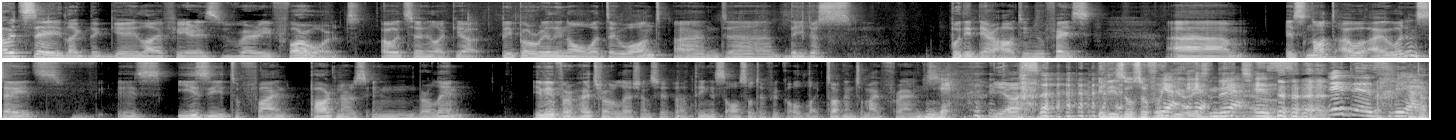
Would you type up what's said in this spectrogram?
I would say like the gay life here is very forward. I would say like yeah, people really know what they want and uh, they just put it there out in your face. Um, it's not. I w- I wouldn't say it's it's easy to find partners in Berlin. Even for hetero relationship, I think it's also difficult. Like talking to my friends. Yeah. yeah. It is also for yeah, you, yeah, isn't it? Yeah, it's, it is. Yeah,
